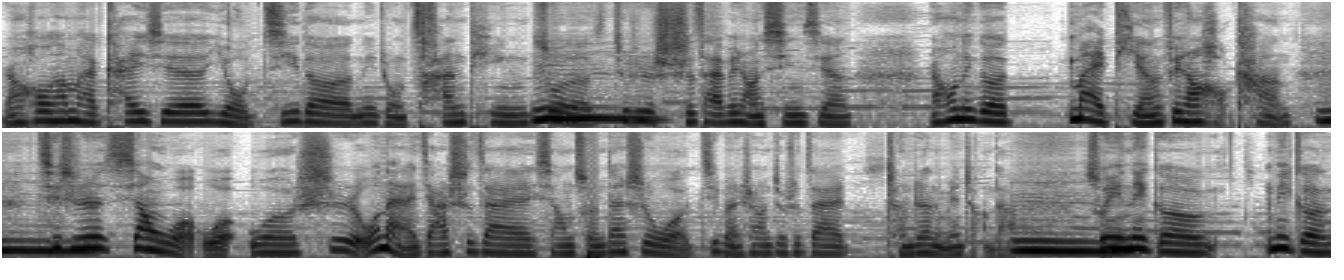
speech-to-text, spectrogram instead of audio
然后他们还开一些有机的那种餐厅，做的就是食材非常新鲜，然后那个。麦田非常好看。嗯，其实像我，我我是我奶奶家是在乡村，但是我基本上就是在城镇里面长大。嗯，所以那个那个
